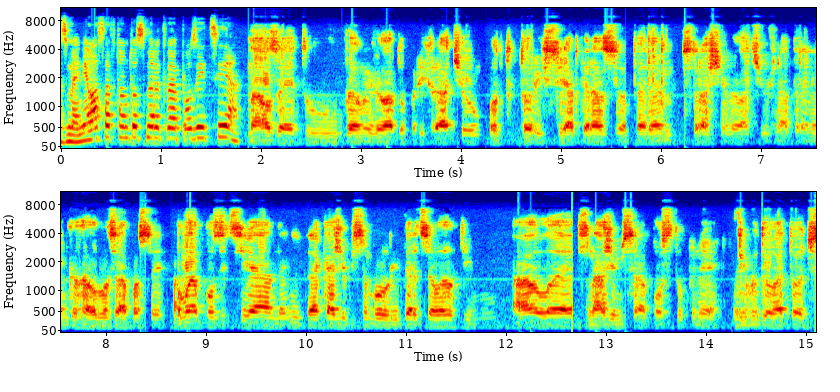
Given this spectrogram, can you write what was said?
zmenila sa v tomto smere tvoja pozícia? Naozaj je tu veľmi veľa dobrých hráčov, od ktorých si ja teraz berem strašne veľa, či už na tréningoch alebo v zápase. A moja pozícia není taká, že by som bol líder celého týmu, ale snažím sa postupne vybudovať to, čo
